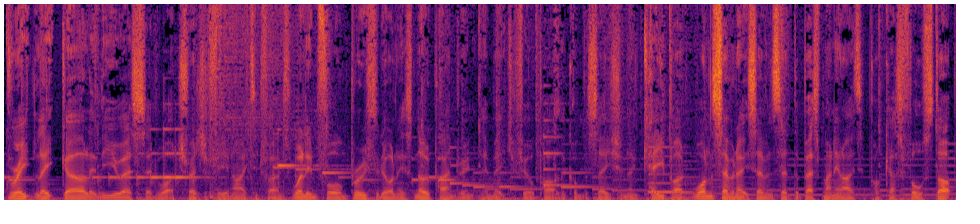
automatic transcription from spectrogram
Great Lake Girl in the US said, What a treasure for United fans. Well informed, brutally honest, no pandering. They make you feel part of the conversation. And K Bud 1787 said, The best Man United podcast, full stop.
